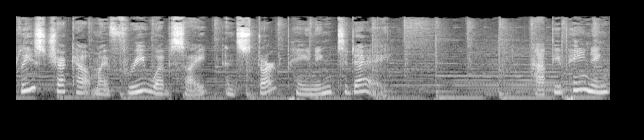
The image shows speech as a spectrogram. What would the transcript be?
please check out my free website and start painting today. Happy painting!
